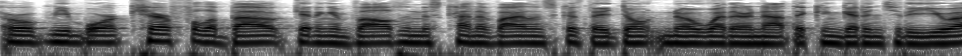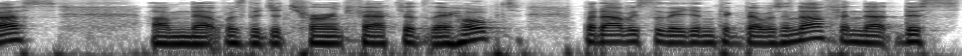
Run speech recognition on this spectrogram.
or will be more careful about getting involved in this kind of violence because they don't know whether or not they can get into the U.S. Um, that was the deterrent factor that they hoped, but obviously they didn't think that was enough, and that this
